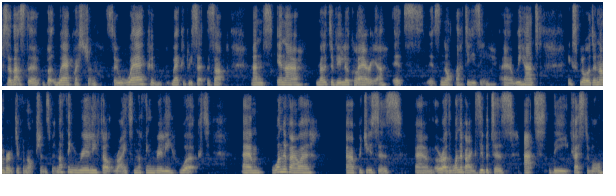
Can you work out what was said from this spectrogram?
so that's the, but where question. So where could, where could we set this up? And in our relatively local area, it's, it's not that easy. Uh, we had explored a number of different options, but nothing really felt right, and nothing really worked. Um, one of our, our producers, um, or rather one of our exhibitors at the festival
